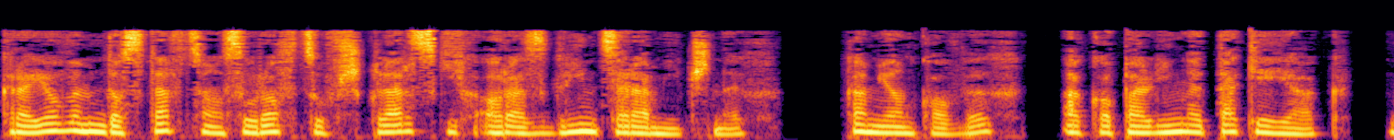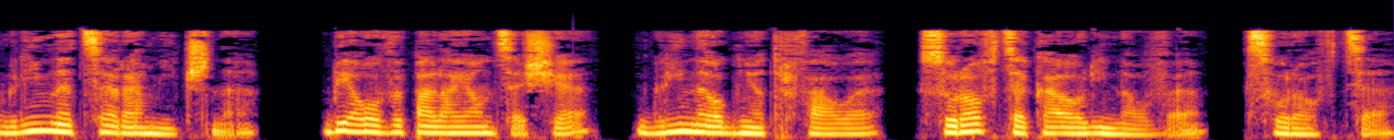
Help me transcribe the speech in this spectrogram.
krajowym dostawcą surowców szklarskich oraz glin ceramicznych, kamionkowych, a kopaliny takie jak gliny ceramiczne, białowypalające się, gliny ogniotrwałe, surowce kaolinowe, surowce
